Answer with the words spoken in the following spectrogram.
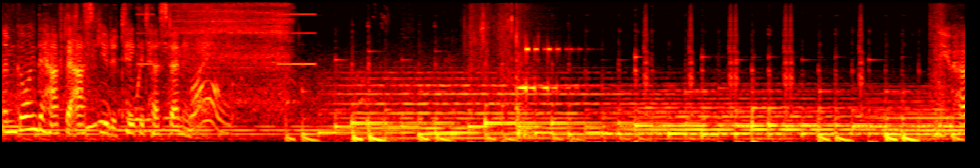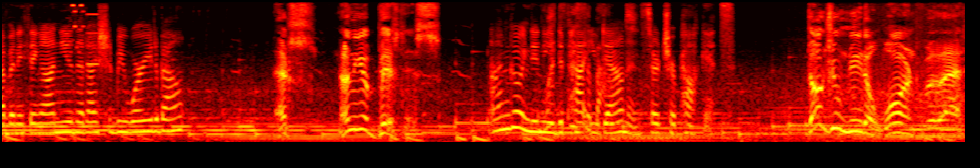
I'm going to have to ask you to take a test anyway. Do you have anything on you that I should be worried about? That's none of your business. I'm going to need What's to pat you down and search your pockets. Don't you need a warrant for that?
